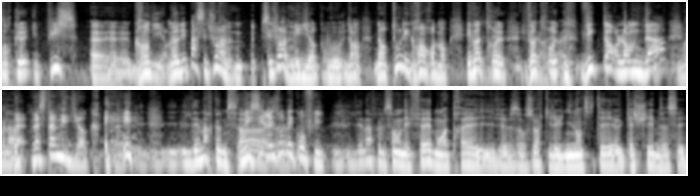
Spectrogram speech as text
pour qu'ils puissent euh, grandir. Mais au départ, c'est toujours un, c'est toujours un médiocre dans, dans tous les grands romans. Et votre, votre Victor Lambda, voilà. Bah, bah, c'est un médiocre. il, démarre comme ça. Mais c'est résout des conflits. Il, démarre comme ça, en effet. Bon, après, il va savoir qu'il a une identité euh, cachée, mais ça, c'est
